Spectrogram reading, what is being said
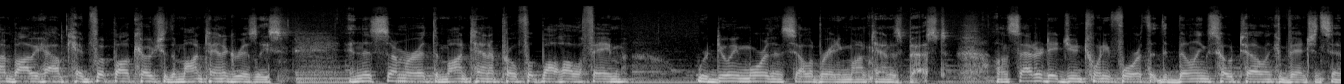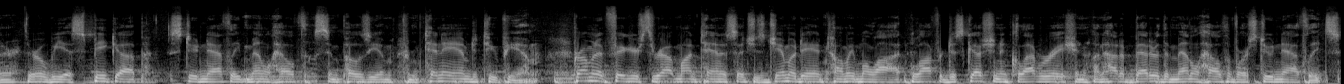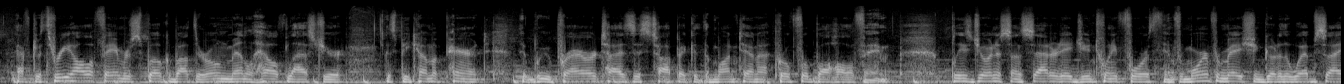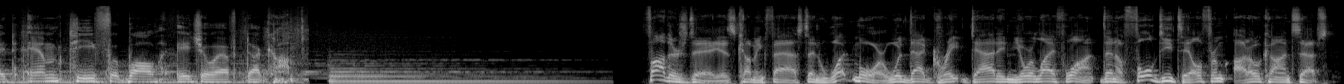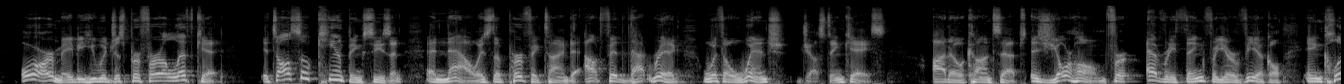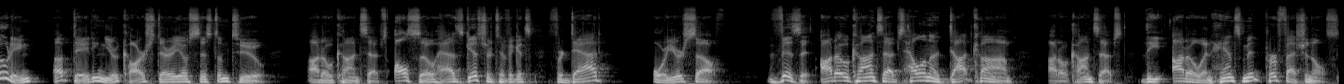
I'm Bobby Hauck, head football coach of the Montana Grizzlies. And this summer at the Montana Pro Football Hall of Fame, we're doing more than celebrating Montana's best. On Saturday, June 24th at the Billings Hotel and Convention Center, there will be a Speak Up Student Athlete Mental Health Symposium from 10 a.m. to 2 p.m. Prominent figures throughout Montana, such as Jim O'Day and Tommy Malott, will offer discussion and collaboration on how to better the mental health of our student athletes. After three Hall of Famers spoke about their own mental health last year, it's become apparent that we prioritize this topic at the Montana Pro Football Hall of Fame. Please join us on Saturday, June 24th. And for more information, go to the website mtfootballhof.com. Father's Day is coming fast, and what more would that great dad in your life want than a full detail from Auto Concepts? Or maybe he would just prefer a lift kit. It's also camping season, and now is the perfect time to outfit that rig with a winch just in case. Auto Concepts is your home for everything for your vehicle, including updating your car stereo system too. Auto Concepts also has gift certificates for dad or yourself. Visit AutoConceptsHelena.com. Auto Concepts, the auto enhancement professionals.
